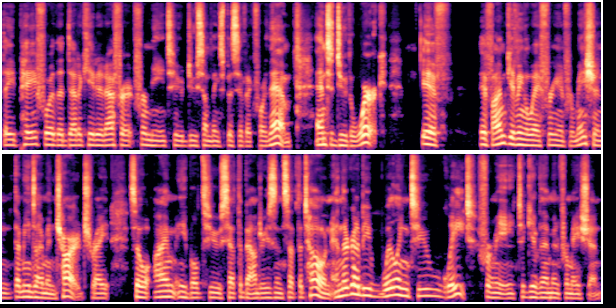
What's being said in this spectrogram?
They pay for the dedicated effort for me to do something specific for them and to do the work. If if I'm giving away free information, that means I'm in charge, right? So I'm able to set the boundaries and set the tone. And they're going to be willing to wait for me to give them information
